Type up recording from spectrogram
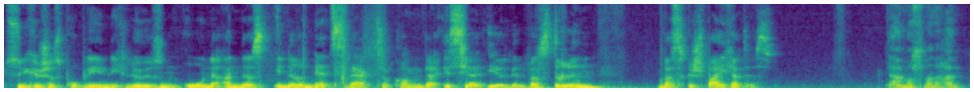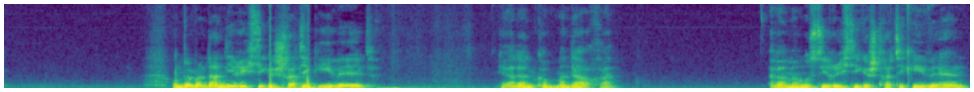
psychisches Problem nicht lösen, ohne an das innere Netzwerk zu kommen. Da ist ja irgendwas drin, was gespeichert ist. Da muss man ran. Und wenn man dann die richtige Strategie wählt, ja, dann kommt man da auch ran. Aber man muss die richtige Strategie wählen,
